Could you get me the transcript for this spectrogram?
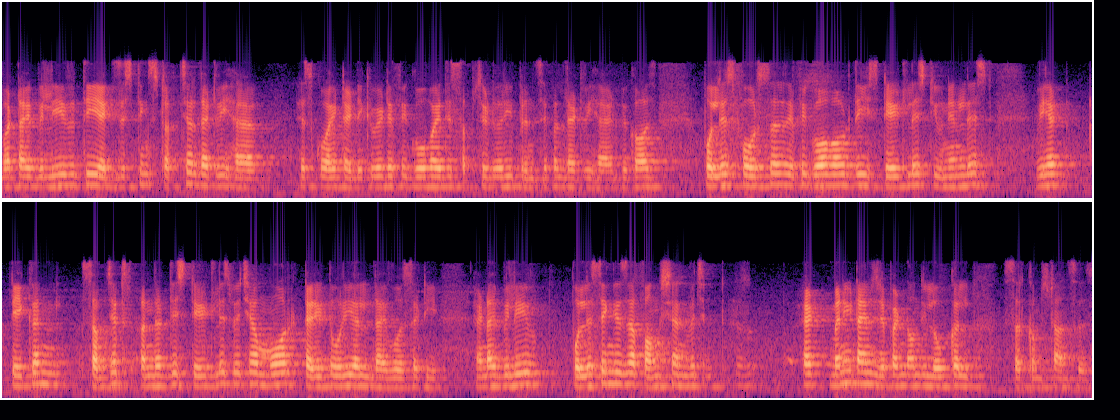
but I believe the existing structure that we have is quite adequate if we go by the subsidiary principle that we had because police forces, if we go about the state list, union list, we had taken subjects under the state list which have more territorial diversity and I believe policing is a function which at many times depend on the local circumstances.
